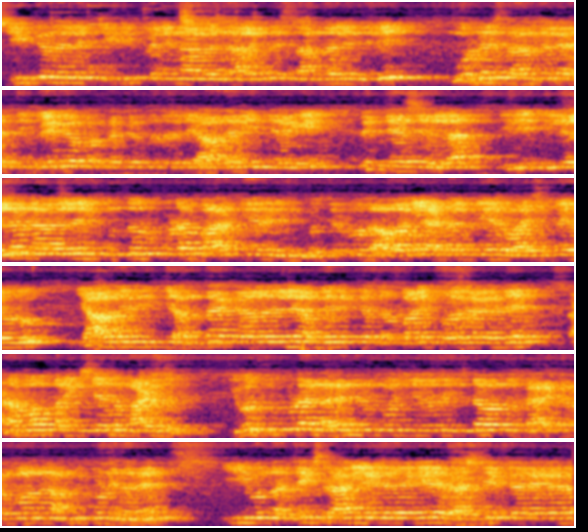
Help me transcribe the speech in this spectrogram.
ಶೀಘ್ರದಲ್ಲೇ ಜಿ ಡಿ ಪಿಯಲ್ಲಿ ನಾವು ನಾಲ್ಕನೇ ಸ್ಥಾನದಲ್ಲಿದ್ದೀವಿ ಮೂರನೇ ಸ್ಥಾನದಲ್ಲಿ ಅತಿ ಬೇಗ ಬರ್ತಕ್ಕಂಥದ್ರಲ್ಲಿ ಯಾವುದೇ ರೀತಿಯಾಗಿ ವ್ಯತ್ಯಾಸ ಇಲ್ಲ. ಇಲ್ಲಿ ಇಲ್ಲೆಲ್ಲ ನಾವೆಲ್ಲ ಕುಂತವ್ರು ಕೂಡ ಭಾರತೀಯರು, ನಿಮ್ಗೆ ಗೊತ್ತಿರ್ಬೋದು. ಅವಾಗಲೇ ಅಟಲ್ ಬಿಹಾರಿ ವಾಜಪೇಯಿ ಅವರು ಯಾವುದೇ ರೀತಿ ಅಂತ ಕಾಲದಲ್ಲಿ ಅಮೆರಿಕ ದಬ್ಬಾಳಿಕೊಳಗಾಗದೆ ಅನುಭವ ಪರೀಕ್ಷೆಯನ್ನು ಮಾಡಿದರು. ಇವತ್ತು ಕೂಡ ನರೇಂದ್ರ ಮೋದಿ ಅವರು ಇಂಥ ಒಂದು ಕಾರ್ಯಕ್ರಮವನ್ನು ಹಮ್ಮಿಕೊಂಡಿದ್ದಾರೆ. ಈ ಒಂದು ಅಧ್ಯಕ್ಷರಾಗಲಿ ಹೇಳಿದಾಗೆ ರಾಷ್ಟ್ರೀಯ ಕಾರ್ಯಾಗಾರ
